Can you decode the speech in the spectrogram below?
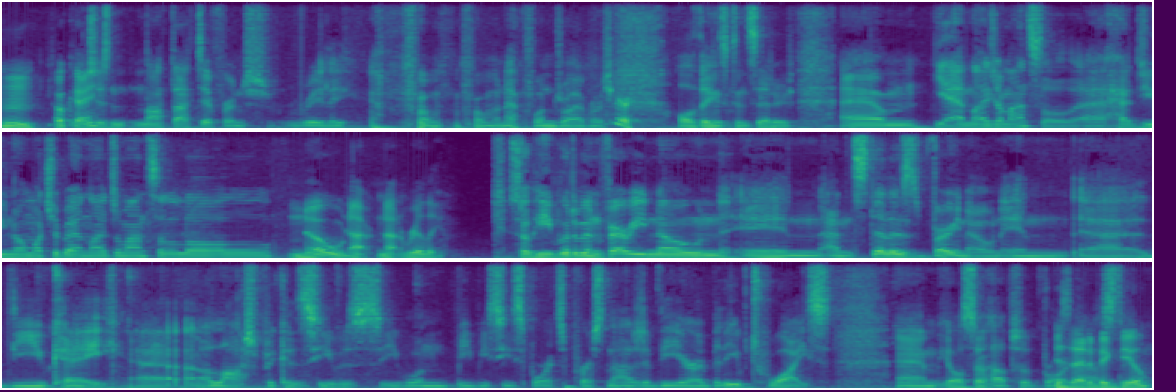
Okay. which is not that different, really, from from an F one driver. Sure. all things considered. Um, yeah, Nigel Mansell. Uh, do you know much about Nigel Mansell at all? no, not not really. So he would have been very known in, and still is very known in uh, the UK uh, a lot because he was he won BBC Sports Personality of the Year, I believe, twice. Um, he also helps with broadcasting. Is that a big deal?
